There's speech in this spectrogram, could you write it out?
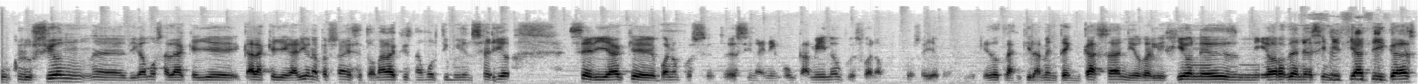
conclusión, eh, digamos, a la, que, a la que llegaría una persona que se tomara a Krishnamurti muy en serio, sería que, bueno, pues entonces si no hay ningún camino, pues bueno, pues oye, pues, me quedo tranquilamente en casa, ni religiones, ni órdenes iniciáticas,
